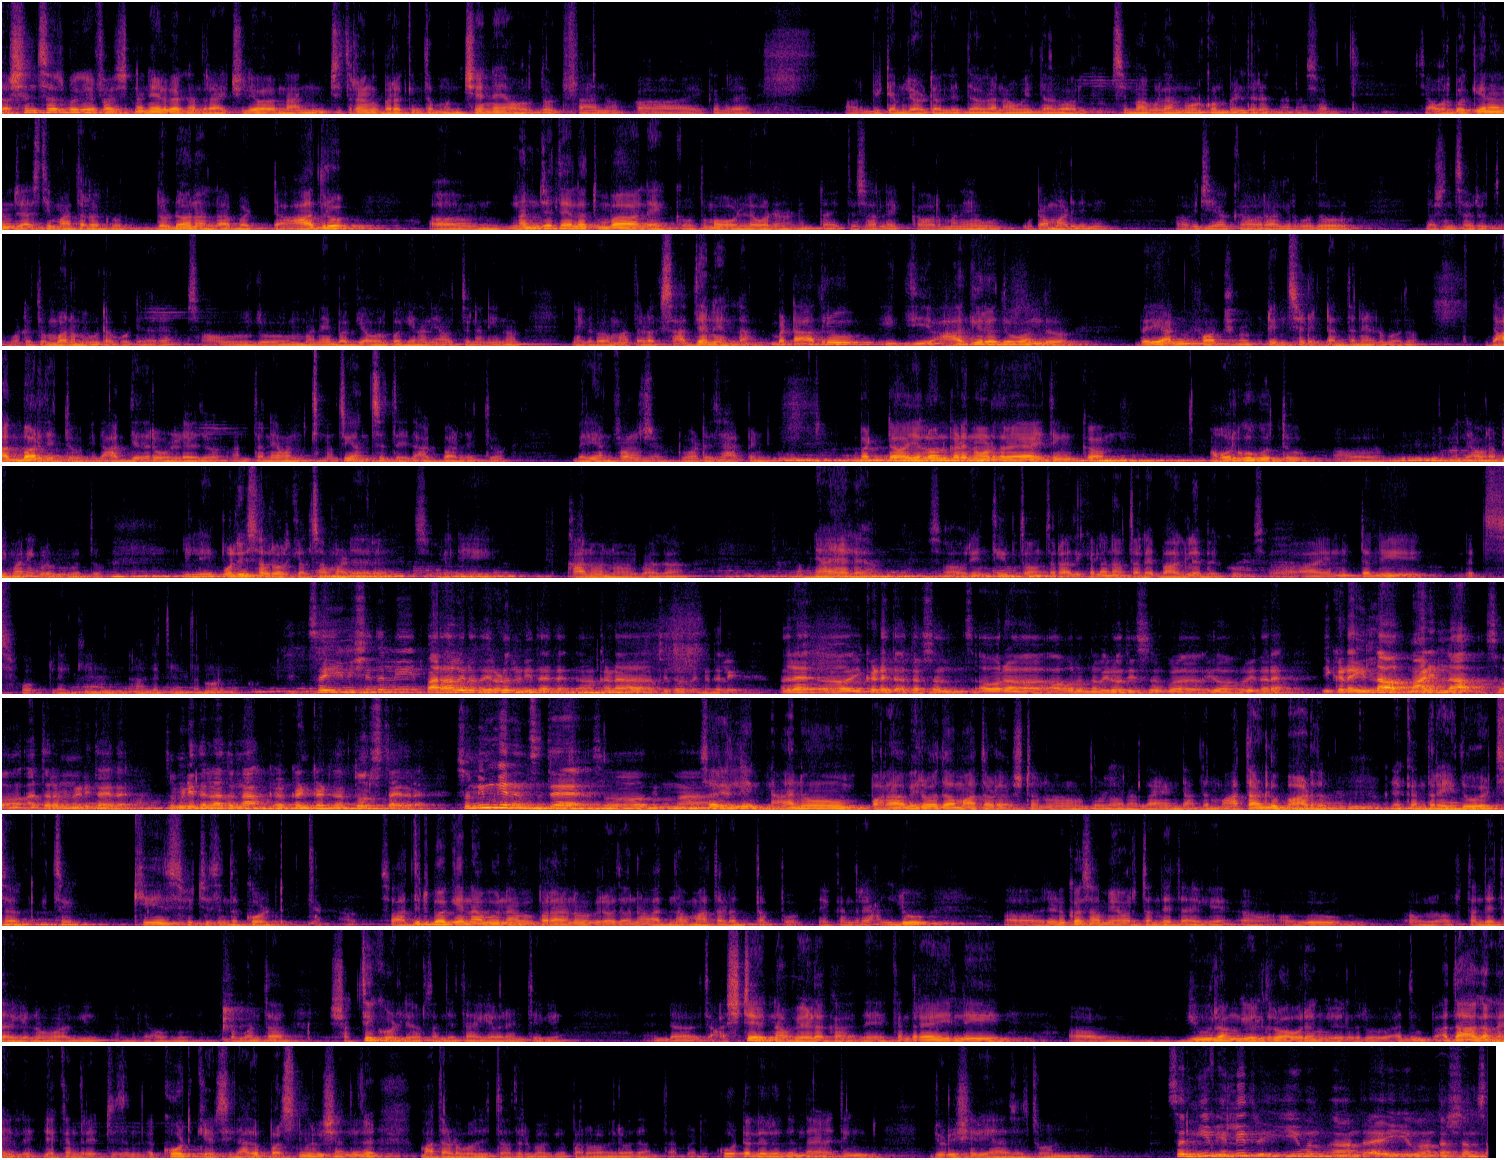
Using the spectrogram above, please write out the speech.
Darshan sir ಬಗ್ಗೆ first ನಾನು ಹೇಳ್ಬೇಕಂದ್ರೆ ಆ್ಯಕ್ಚುಲಿ ಅವ್ರು ನಾನು ಚಿತ್ರರಂಗ ಬರೋಕ್ಕಿಂತ ಮುಂಚೆನೇ ಅವ್ರ ದೊಡ್ಡ ಫ್ಯಾನು ಯಾಕಂದರೆ ಅವ್ರು ಬಿ ಟಿ ಎಂ ಲೇಔಟಲ್ಲಿ ಇದ್ದಾಗ, ನಾವು ಇದ್ದಾಗ ಅವ್ರ ಸಿನಿಮಾಗಳನ್ನ ನೋಡ್ಕೊಂಡು ಬೆಳೆದಿರೋದು ನಾನು. ಸೊ ಅವ್ರ ಬಗ್ಗೆ ನಾನು ಜಾಸ್ತಿ ಮಾತಾಡೋಕ್ಕೂ ದೊಡ್ಡವನಲ್ಲ ಬಟ್ ಆದರೂ ನನ್ನ ಜೊತೆ ಎಲ್ಲ ತುಂಬ ಲೈಕ್ ತುಂಬ ಒಳ್ಳೆ ಅಂತ ಇತ್ತು ಸರ್. ಲೈಕ್ ಅವ್ರ ಮನೆ ಊಟ ಮಾಡಿದ್ದೀನಿ ವಿಜಯಕ್ಕ ಅವರಾಗಿರ್ಬೋದು ದರ್ಶನ್ ಸರ್ ಹೊಟ್ಟೆ ತುಂಬ ನಮಗೆ ಊಟ ಕೊಟ್ಟಿದ್ದಾರೆ. ಸೊ ಅವರು ಮನೆ ಬಗ್ಗೆ, ಅವ್ರ ಬಗ್ಗೆ ನಾನು ಯಾವತ್ತೂ ನಾನೇನು ನೆಗೆಟಿವ್ ಮಾತಾಡೋಕ್ಕೆ ಸಾಧ್ಯನೇ ಇಲ್ಲ. ಬಟ್ ಆದರೂ ಇದು ಆಗಿರೋದು ಒಂದು ವೆರಿ ಅನ್ಫಾರ್ಚುನೇಟ್ ಇನ್ಸಿಡೆಂಟ್ ಅಂತಲೇ ಹೇಳ್ಬೋದು. ಇದಾಗಬಾರ್ದಿತ್ತು. ಇದಾಗದಿದ್ರೆ ಒಳ್ಳೆಯದು ಅಂತಲೇ ಒಂದು ಮನಸ್ಸಿಗೆ ಅನಿಸುತ್ತೆ. ಇದಾಗಬಾರ್ದಿತ್ತು. Very unfortunate what is happened but ಎಲ್ಲೋ ಒಂದು ಕಡೆ ನೋಡಿದ್ರೆ ಐ ಥಿಂಕ್ ಅವ್ರಿಗೂ ಗೊತ್ತು. ಆಮೇಲೆ ಅವ್ರ ಅಭಿಮಾನಿಗಳಿಗೂ ಗೊತ್ತು. ಇಲ್ಲಿ ಪೊಲೀಸವರು ಅವ್ರು ಕೆಲಸ ಮಾಡಿದ್ದಾರೆ. ಸೊ ಇಲ್ಲಿ ಕಾನೂನು ಇವಾಗ ನ್ಯಾಯಾಲಯ. ಸೊ ಅವ್ರೇನು ತೀರ್ಪು ತೊಗೊಂತಾರೆ ಅದಕ್ಕೆಲ್ಲ ನಾವು ತಲೆ ಬಾಗಲೇಬೇಕು. ಸೊ ಆ ನಿಟ್ಟಲ್ಲಿ ಲೆಟ್ಸ್ ಹೋಪ್ ಲೈಕ್ ಏನು ಆಗುತ್ತೆ ಅಂತ ನೋಡಬೇಕು. ಸೊ ಈ ವಿಷಯದಲ್ಲಿ ಪರ ವಿರೋಧ ಎರಡು ನಡೀತಾ ಇದೆ ಕನ್ನಡ ಚಿತ್ರರಂಗದಲ್ಲಿ. ಅಂದ್ರೆ ಈ ಕಡೆ ದರ್ಶನ್ ಅವರ ಅವರನ್ನ ವಿರೋಧಿಸುವವರು ಇದ್ದಾರೆ. ಈ ಕಡೆ ಇಲ್ಲ ಅವ್ರು ಮಾಡಿಲ್ಲ ಸೊ ಆ ಥರನೂ ನಡೀತಾ ಇದೆ. ಸೊ ಮೀಡಿಯಾದಲ್ಲಿ ಅದನ್ನ ಕಣ್ಕಟ್ಟಿನ ತೋರಿಸ್ತಾ ಇದ್ದಾರೆ. ಸೊ ನಿಮ್ಗೆ ಅನ್ಸುತ್ತೆ? ಸೊ ನಿಮ್ಮ ಸರ್ ಇಲ್ಲಿ ನಾನು ಪರ ವಿರೋಧ ಮಾತಾಡೋ ಅಷ್ಟನ್ನು ದೊಡ್ಡವನಲ್ಲ ಆ್ಯಂಡ್ ಅದನ್ನು ಮಾತಾಡಲೂಬಾರ್ದು ಯಾಕಂದರೆ ಇದು it's it's case which is in the court so ಅದ್ರ ಬಗ್ಗೆ ನಾವು ನಾವು ಪರನೋ ವಿರೋಧನೋ ಅದು ನಾವು ಮಾತಾಡೋದು ತಪ್ಪು. ಯಾಕಂದರೆ ಅಲ್ಲೂ ರೇಣುಕಾಸ್ವಾಮಿ ಅವ್ರ ತಂದೆ ತಾಯಿಗೆ ಅವ್ರಿಗೂ, ಅವರು, ಅವ್ರ ತಂದೆ ತಾಯಿಗೆ ನೋವಾಗಿ ಆಮೇಲೆ ಅವರು ಭಗವಂತ ಶಕ್ತಿ ಕೊಡಲಿ ಅವ್ರ ತಂದೆ ತಾಯಿಗೆ ಅವ್ರ ಹೆಂಡತಿಗೆ. ಆ್ಯಂಡ್ ಅಷ್ಟೇ ನಾವು ಹೇಳೋಕ್ಕಾಗದೆ, ಯಾಕಂದರೆ ಇಲ್ಲಿ ಇವ್ರು ಹಂಗೆ ಹೇಳಿದ್ರು, ಅವ್ರು ಹಂಗೆ ಹೇಳಿದ್ರು, ಅದು, ಅದಾಗಲ್ಲ ಇಲ್ಲಿ. ಯಾಕಂದರೆ ಇಟ್ ಇಸ್ ಕೋರ್ಟ್ ಕೇರ್ಸ್ ಇದೆ ಅದು ಪರ್ಸ್ನಲ್ ವಿಷಯ ಅಂದರೆ ಮಾತಾಡ್ಬೋದಿತ್ತು ಅದ್ರ ಬಗ್ಗೆ ಪರವ ವಿರೋಧ ಅಂತ. But ಕೋರ್ಟಲ್ಲಿರೋದ್ರಿಂದ I think judiciary has its own sir ನೀವು ಎಲ್ಲಿದ್ರಿ ಈ ಒಂದು ಅಂದ್ರೆ ಈ ದರ್ಶನ್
